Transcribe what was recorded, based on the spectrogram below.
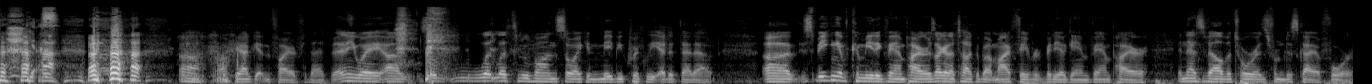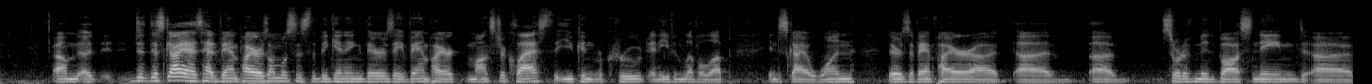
yes. uh, okay, I'm getting fired for that. But anyway, uh, so let, us move on so I can maybe quickly edit that out. Uh, speaking of comedic vampires, I got to talk about my favorite video game vampire, and that's Valvatorez from Disgaea 4. Um, uh, Disgaea has had vampires almost since the beginning. There's a vampire monster class that you can recruit and even level up in Disgaea 1. There's a vampire uh, uh, uh sort of mid boss named uh,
